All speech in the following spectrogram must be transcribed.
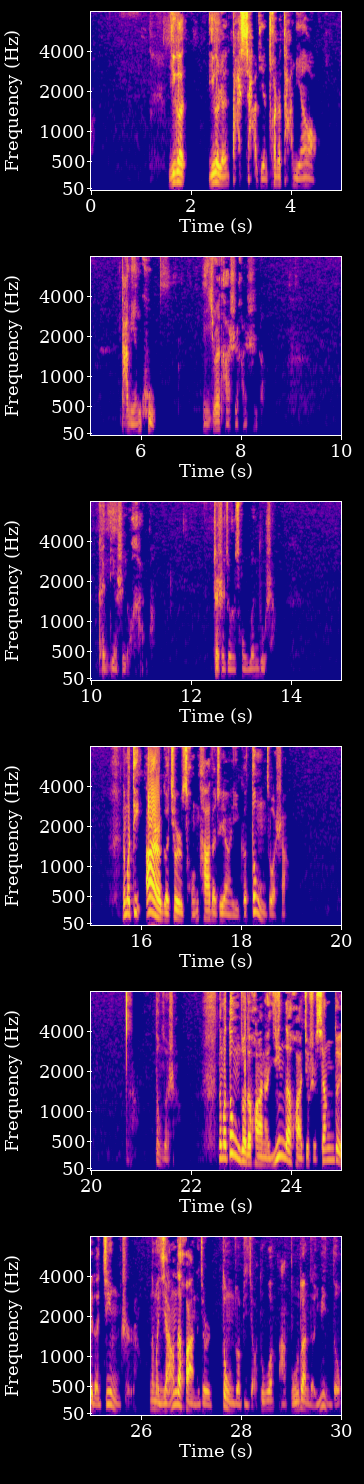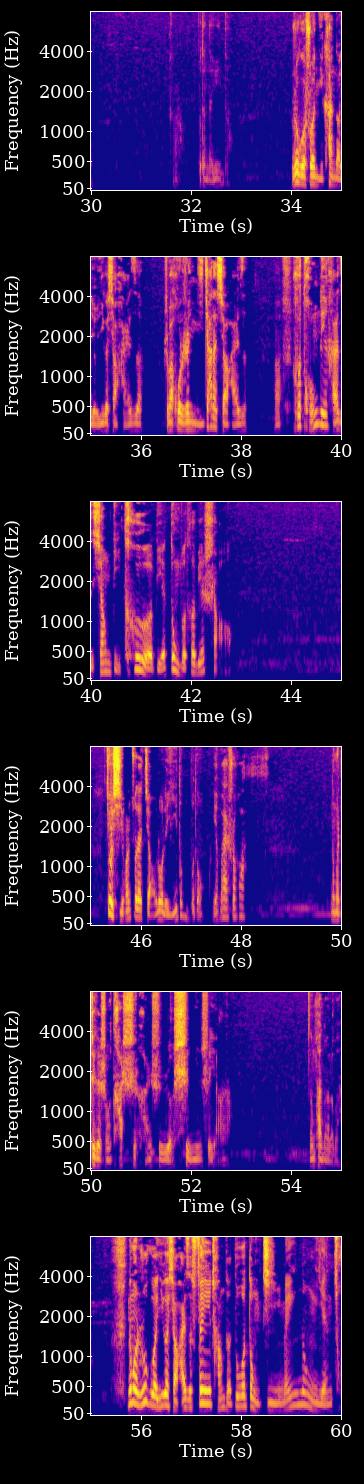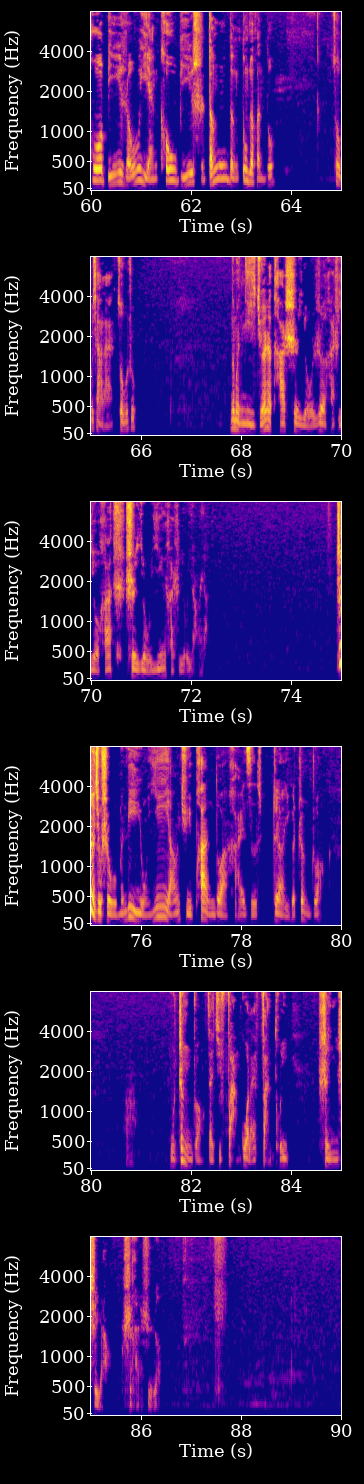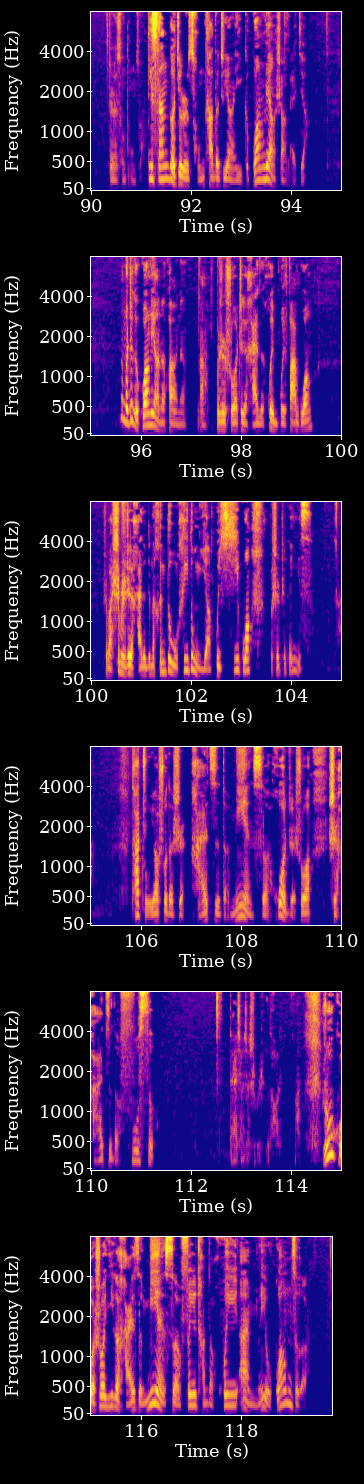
一个一个人大夏天穿着大棉袄、大棉裤，你觉得他是寒湿的？肯定是有寒嘛，这是就是从温度上。那么第二个就是从他的这样一个动作上，啊，动作上。那么动作的话呢，阴的话就是相对的静止，那么阳的话呢就是动作比较多啊，不断的运动，不断的运动。如果说你看到有一个小孩子，是吧，或者是你家的小孩子。啊，和同龄孩子相比，特别动作特别少，就喜欢坐在角落里一动不动，也不爱说话。那么这个时候，他是寒是热，是阴是阳啊？能判断了吧？那么如果一个小孩子非常的多动，挤眉弄眼、搓鼻、揉眼、抠鼻屎等等，动作很多，坐不下来，坐不住。那么你觉得他是有热还是有寒，是有阴还是有阳呀？这就是我们利用阴阳去判断孩子这样一个症状，啊，用症状再去反过来反推，是阴是阳，是寒是热。这是从动作。第三个就是从它的这样一个光亮上来讲。那么这个光亮的话呢，啊，不是说这个孩子会不会发光，是吧？是不是这个孩子跟那黑洞黑洞一样会吸光？不是这个意思啊。它主要说的是孩子的面色，或者说是孩子的肤色。大家想想是不是这个道理如果说一个孩子面色非常的灰暗，没有光泽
